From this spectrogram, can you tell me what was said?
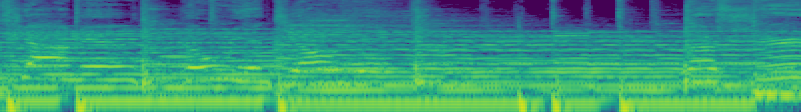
下面容颜娇艳。那是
